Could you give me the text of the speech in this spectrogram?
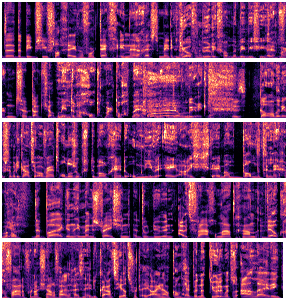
de, de BBC-verslaggever voor tech in uh, West-Amerika... Joe van Buurik van de BBC, zeg maar. Eh, Zo, dankjewel. Mindere god, maar toch, gelukkig Joe van Buurik. Dus- Dan nieuws. De Amerikaanse overheid onderzoekt de mogelijkheden... om nieuwe AI-systemen aan banden te leggen. Waarom? Ja, de Biden-administration doet nu een uitvraag om na te gaan welke gevaren voor nationale veiligheid en educatie dat soort AI nou kan hebben. Natuurlijk met als aanleiding,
